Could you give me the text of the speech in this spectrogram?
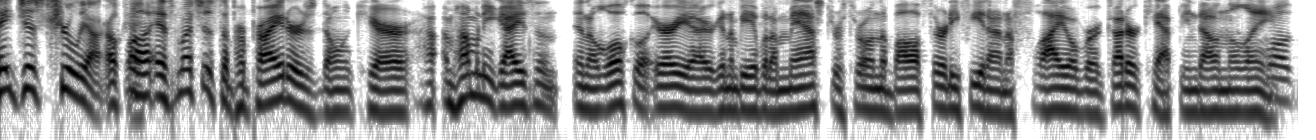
They just truly are. Okay. Well, as much as the proprietors don't care, how, um, how many guys in, in a local area are going to be able to master throwing the ball 30 feet on a fly over a gutter capping down the lane? Well,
